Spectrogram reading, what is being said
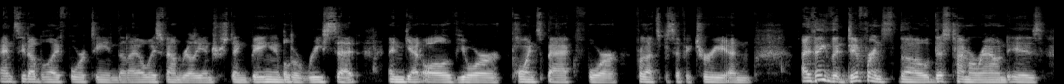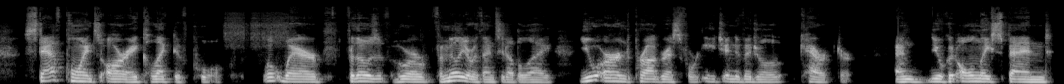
NCAA 14 that I always found really interesting, being able to reset and get all of your points back for for that specific tree. And I think the difference though this time around is staff points are a collective pool. Where for those who are familiar with NCAA, you earned progress for each individual character and you could only spend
